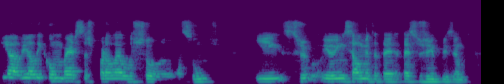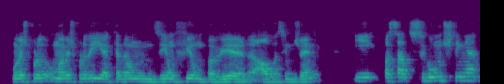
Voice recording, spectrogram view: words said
dia havia ali conversas paralelas sobre assuntos. e eu inicialmente até, até sugeri, por exemplo, uma vez, por, uma vez por dia cada um dizia um filme para ver, algo assim do género, e passados segundos tinha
